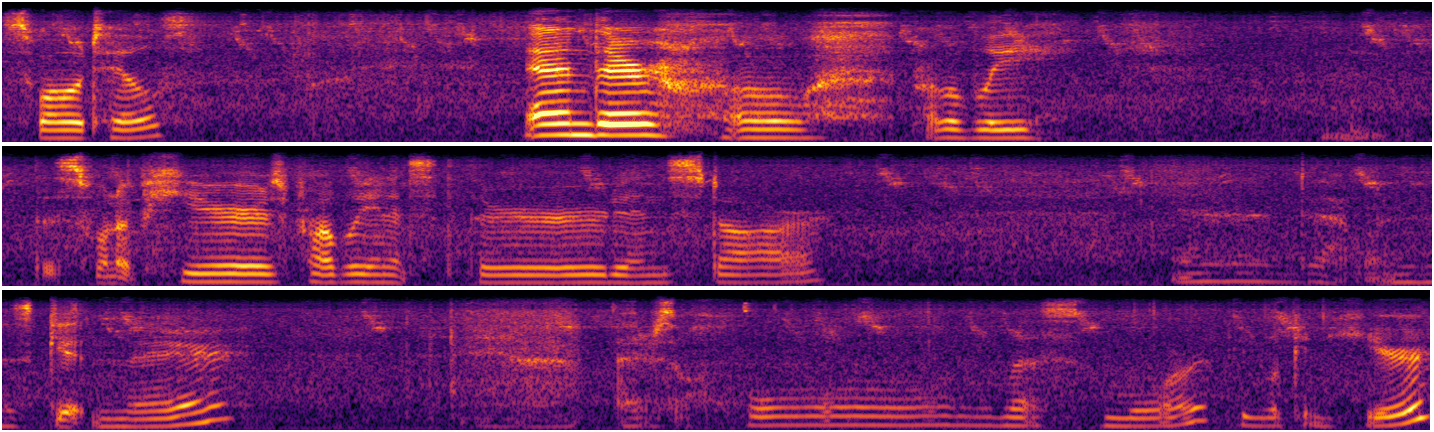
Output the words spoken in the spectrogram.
swallowtails. And they're, oh, probably, this one up here is probably in its third instar. And that one is getting there. There's a whole mess more if you look in here.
